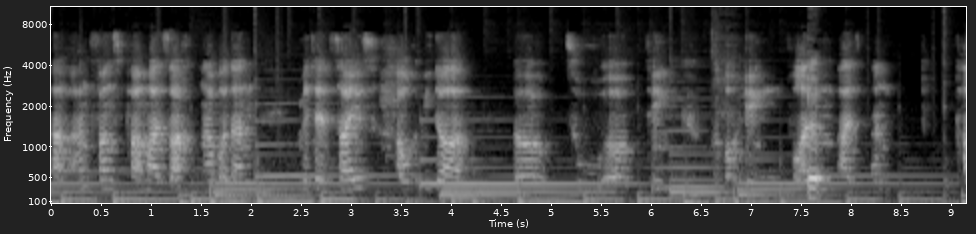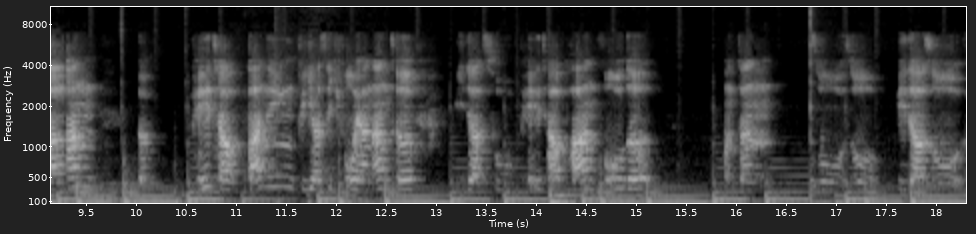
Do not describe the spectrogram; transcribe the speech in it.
anfangs ein paar Mal sagten, aber dann mit der Zeit auch wieder äh, zu äh, Tink überging. Vor allem als dann Pan, äh, Peter Bunning, wie er sich vorher nannte, wieder zu Peter Pan wurde und dann so, so wieder so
